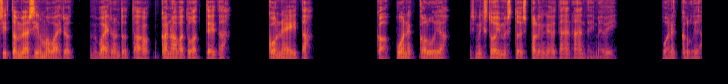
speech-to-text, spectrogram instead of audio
Sitten on myös ilmavaihdon vaihdon, tota, kanavatuotteita, koneita, ka- huonekaluja. Esimerkiksi toimistoissa paljon käytetään ääntä imeviä huonekaluja.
